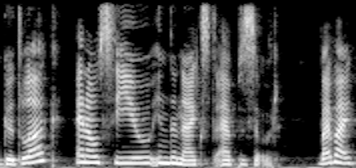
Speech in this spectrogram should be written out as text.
Good luck, and I'll see you in the next episode. Bye bye!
